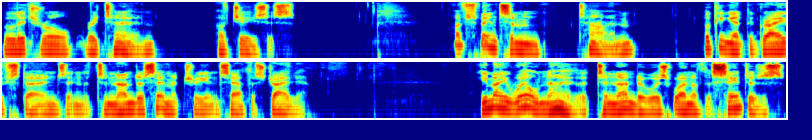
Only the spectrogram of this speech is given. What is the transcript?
literal return of Jesus. I've spent some time looking at the gravestones in the Tanunda Cemetery in South Australia. You may well know that Tanunda was one of the centres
